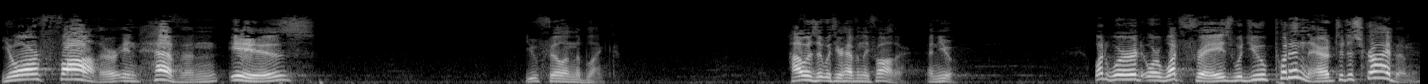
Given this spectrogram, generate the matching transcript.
your Father in heaven is, you fill in the blank. How is it with your Heavenly Father and you? What word or what phrase would you put in there to describe him?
